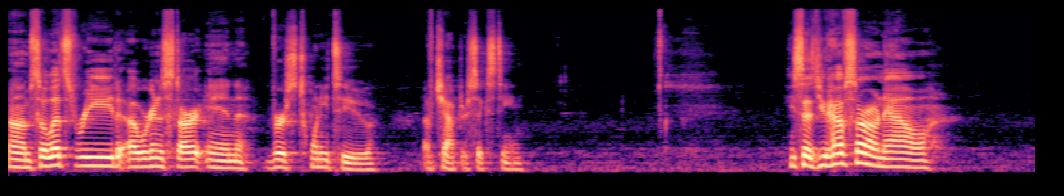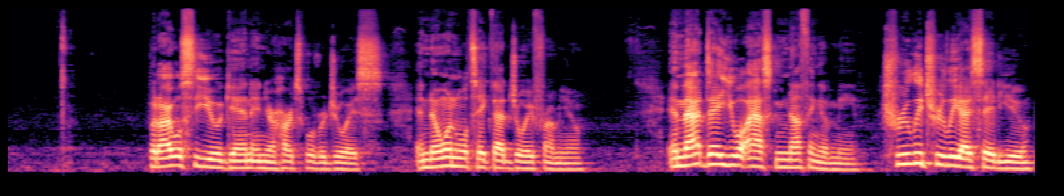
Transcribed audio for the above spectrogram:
Um, so let's read, uh, we're going to start in verse 22 of chapter 16. He says, You have sorrow now, but I will see you again, and your hearts will rejoice, and no one will take that joy from you. In that day you will ask nothing of me. Truly, truly, I say to you,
